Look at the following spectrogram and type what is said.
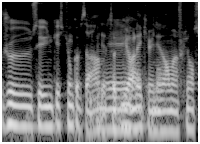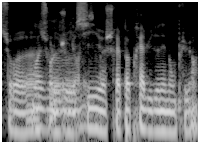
Je, c'est une question comme ça. hein, Il y a mais- Todd Gurley qui a une énorme influence sur, euh, Ouais, sur je- le je jeu aussi. vrai. Je serais pas prêt à lui donner non plus. hein.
